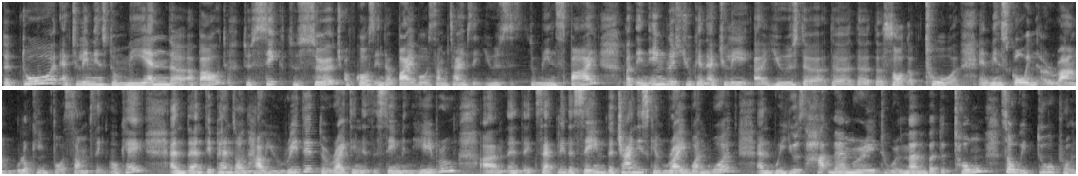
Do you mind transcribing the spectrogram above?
The door actually means to meander about, to seek, to search. Of course, in the Bible, sometimes it uses to mean spy, but in English, you can actually uh, use the, the, the, the thought of tour. It means going around looking for something, okay? And then depends on how you read it. The writing is the same in Hebrew um, and exactly the same. The Chinese can write one word and we use hard memory to remember the tone. So we do pronounce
